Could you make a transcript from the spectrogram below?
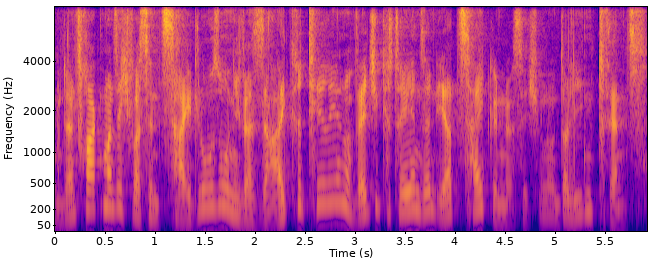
und dann fragt man sich, was sind zeitlose Universalkriterien und welche Kriterien sind eher zeitgenössig und unterliegen Trends.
